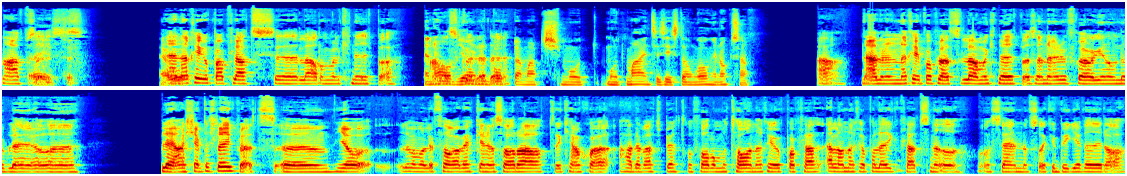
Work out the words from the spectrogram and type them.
Nej, precis. Ja, En Europaplats eh, lär de väl knipa. en avgörande det- bortamatch mot, mot Mainz i sista omgången också. Ja. Nej, men en Europaplats lär man knipa. Sen är det frågan om det blir, eh, blir en Champions League-plats. Ehm, jag, det var väl i förra veckan jag sa där att det kanske hade varit bättre för dem att ta en Europa, eller en Europa League-plats nu och sen försöka bygga vidare.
